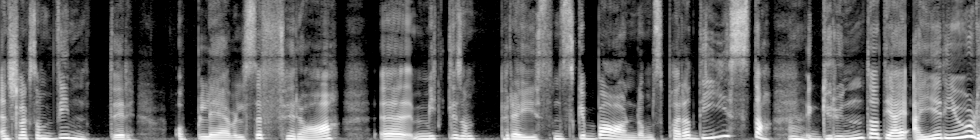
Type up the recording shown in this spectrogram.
en slags sånn vinteropplevelse fra mitt liksom prøysenske barndomsparadis, da. Grunnen til at jeg eier jul,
